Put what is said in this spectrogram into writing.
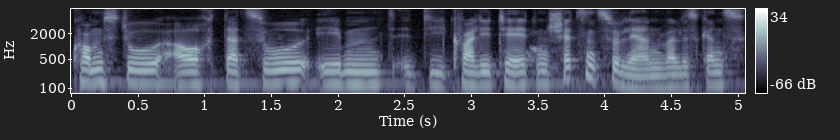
kommst du auch dazu, eben die Qualitäten schätzen zu lernen, weil es ganz,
